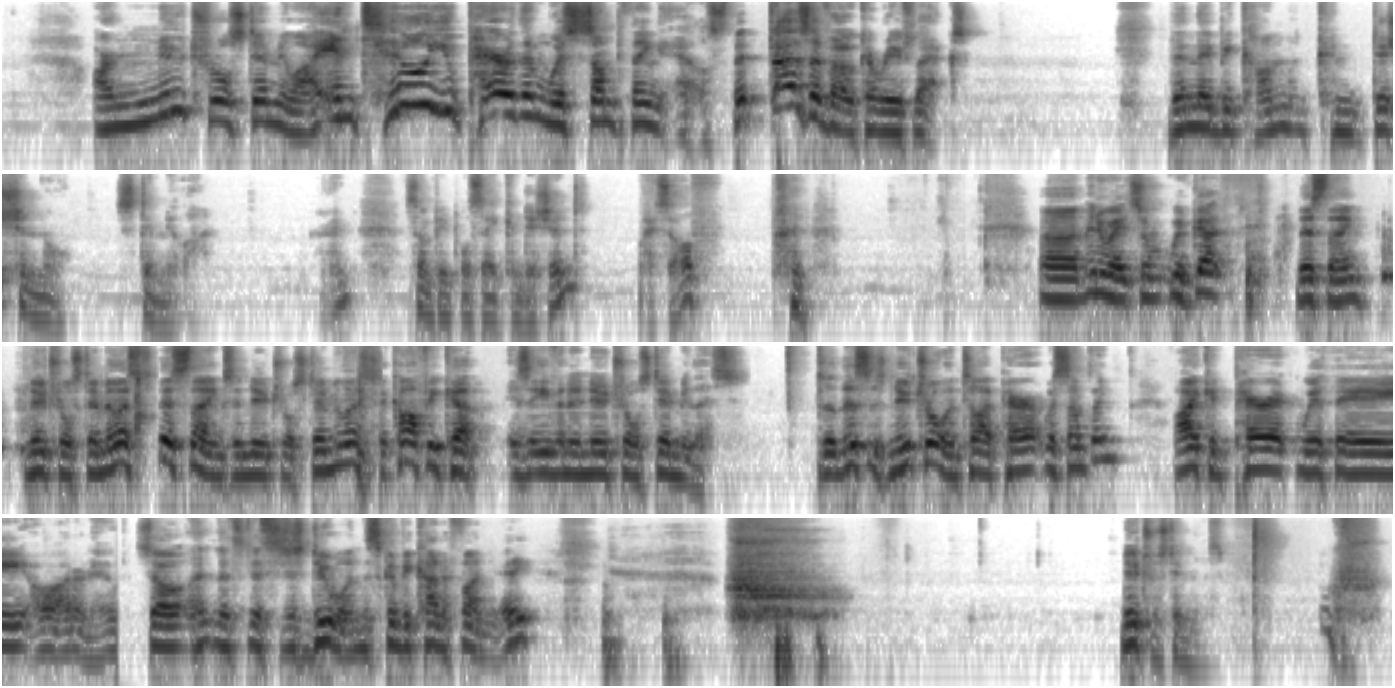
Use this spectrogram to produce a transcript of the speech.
are neutral stimuli until you pair them with something else that does evoke a reflex. Then they become conditional stimuli. Right? Some people say conditioned, myself. um, anyway, so we've got this thing, neutral stimulus. This thing's a neutral stimulus. The coffee cup is even a neutral stimulus. So this is neutral until I pair it with something. I could pair it with a, oh, I don't know. So let's, let's just do one. This is going to be kind of fun. Ready? neutral stimulus.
